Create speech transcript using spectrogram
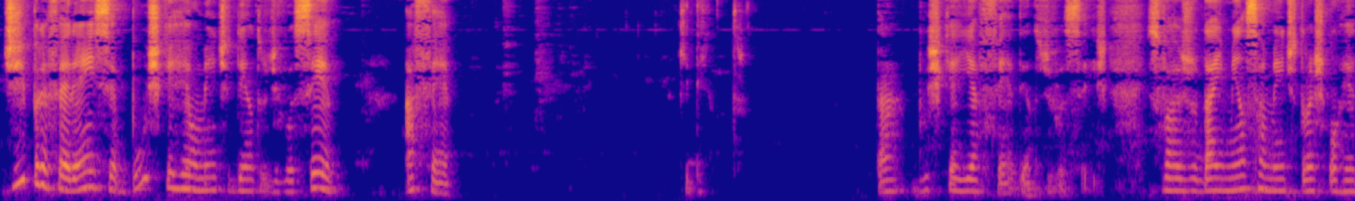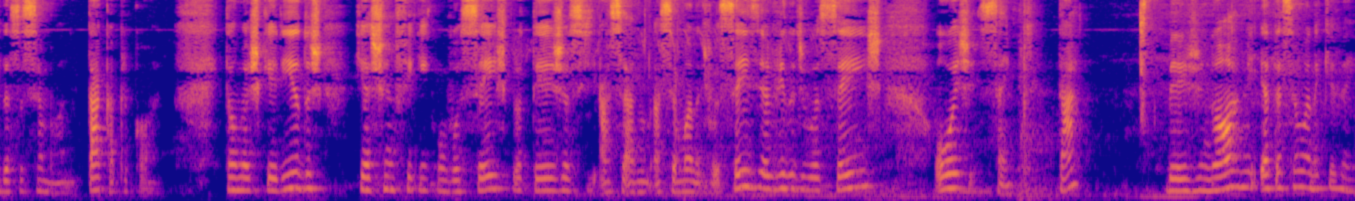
de preferência, busque realmente dentro de você a fé. Aqui dentro. Tá? Busque aí a fé dentro de vocês. Isso vai ajudar imensamente o transcorrer dessa semana, tá, Capricórnio? Então, meus queridos, que a Shem fiquem com vocês, proteja a semana de vocês e a vida de vocês hoje, sempre, tá? Beijo enorme e até semana que vem.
